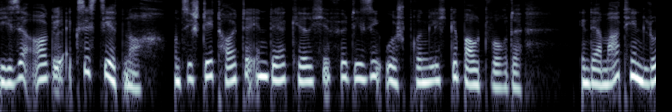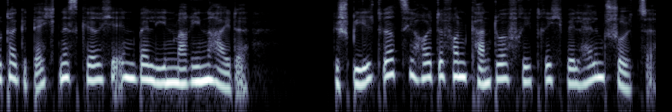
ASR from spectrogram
Diese Orgel existiert noch und sie steht heute in der Kirche, für die sie ursprünglich gebaut wurde, in der Martin-Luther-Gedächtniskirche in Berlin-Marienheide. Gespielt wird sie heute von Kantor Friedrich Wilhelm Schulze.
